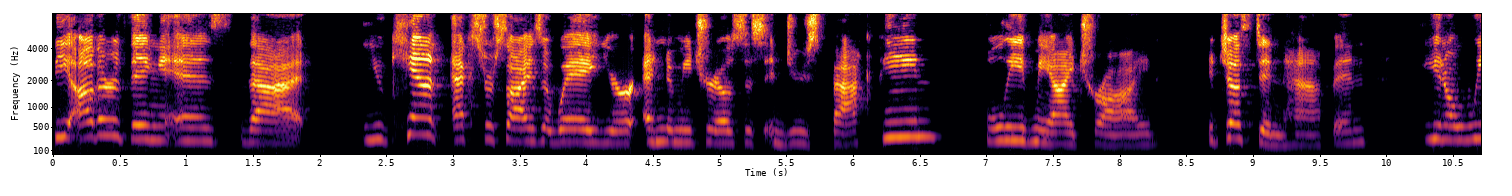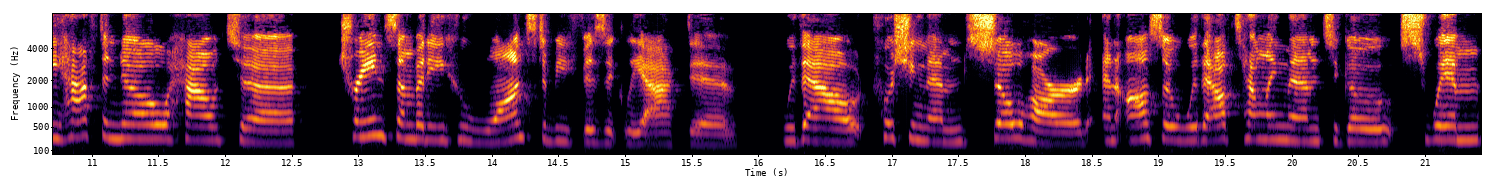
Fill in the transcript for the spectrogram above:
The other thing is that you can't exercise away your endometriosis induced back pain. Believe me, I tried. It just didn't happen. You know, we have to know how to train somebody who wants to be physically active without pushing them so hard and also without telling them to go swim,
